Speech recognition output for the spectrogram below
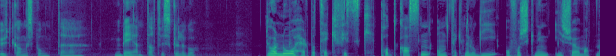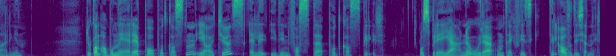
utgangspunktet mente at vi skulle gå. Du har nå hørt på TechFisk, podkasten om teknologi og forskning i sjømatnæringen. Du kan abonnere på podkasten i iTunes eller i din faste podkastspiller. Og spre gjerne ordet om TechFisk til alle du kjenner.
